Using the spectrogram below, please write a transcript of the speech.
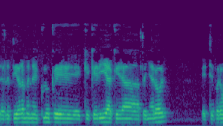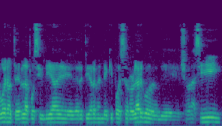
retirarme en el club que, quería, que era Peñarol, este, pero bueno, tener la posibilidad de, retirarme en el equipo de Cerro Largo, donde yo nací,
